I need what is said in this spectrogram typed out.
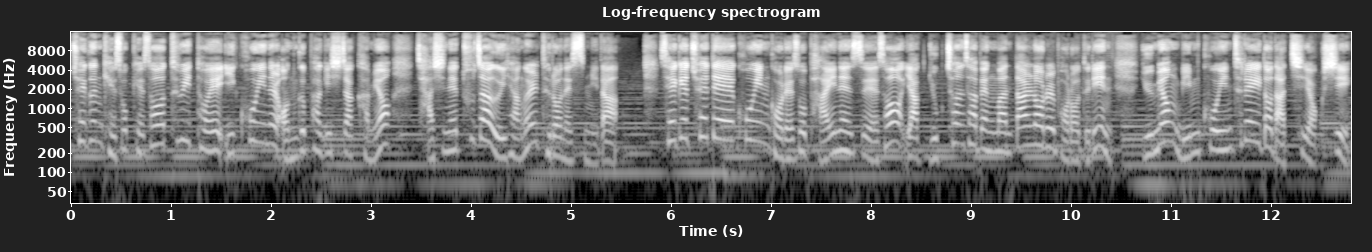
최근 계속해서 트위터에 이 코인을 언급하기 시작하며 자신의 투자 의향을 드러냈습니다. 세계 최대의 코인 거래소 바이낸스에서 약 6,400만 달러를 벌어들인 유명 밈코인 트레이더 나치 역시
